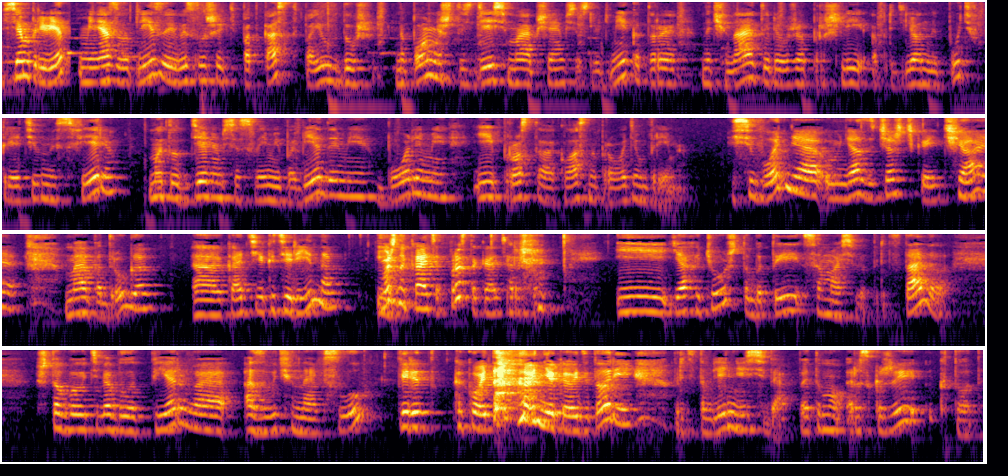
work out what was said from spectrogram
Всем привет! Меня зовут Лиза, и вы слушаете подкаст «Пою в душ». Напомню, что здесь мы общаемся с людьми, которые начинают или уже прошли определенный путь в креативной сфере. Мы тут делимся своими победами, болями и просто классно проводим время. Сегодня у меня за чашечкой чая моя подруга Катя Екатерина. И... Можно Катя, просто Катя. Хорошо. И я хочу, чтобы ты сама себя представила, чтобы у тебя было первое озвученное вслух перед какой-то некой аудиторией представление себя. Поэтому расскажи, кто ты.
